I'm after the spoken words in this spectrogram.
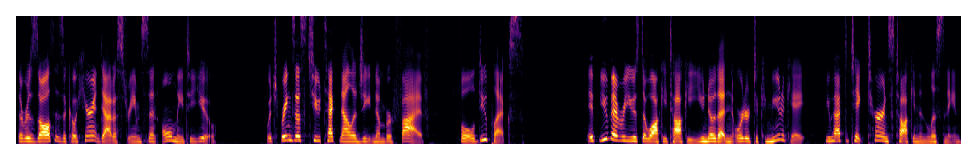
The result is a coherent data stream sent only to you. Which brings us to technology number five full duplex. If you've ever used a walkie talkie, you know that in order to communicate, you have to take turns talking and listening.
